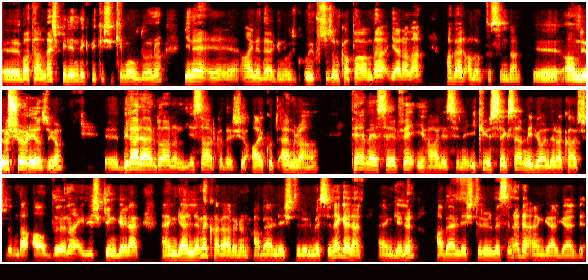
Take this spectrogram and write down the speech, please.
e, vatandaş bilindik bir kişi. Kim olduğunu yine e, aynı derginin uykusuzun kapağında yer alan haber alıntısından e, anlıyoruz. Şöyle yazıyor. E, Bilal Erdoğan'ın lise arkadaşı Aykut Emrah'ın TMSF ihalesini 280 milyon lira karşılığında aldığına ilişkin gelen engelleme kararının haberleştirilmesine gelen engelin haberleştirilmesine de engel geldi.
